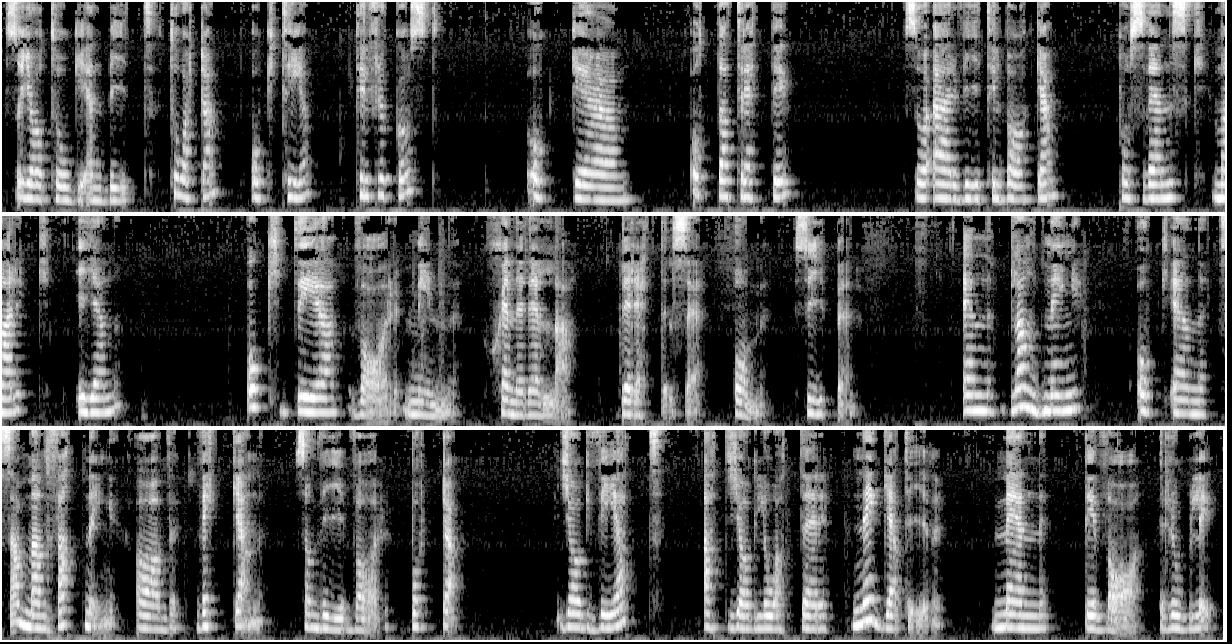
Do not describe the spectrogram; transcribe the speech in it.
Så jag tog en bit tårta och te till frukost. Och eh, 8.30 så är vi tillbaka på svensk mark igen. Och det var min generella berättelse om Sypen. En blandning och en sammanfattning av veckan som vi var borta. Jag vet att jag låter negativ, men det var roligt.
